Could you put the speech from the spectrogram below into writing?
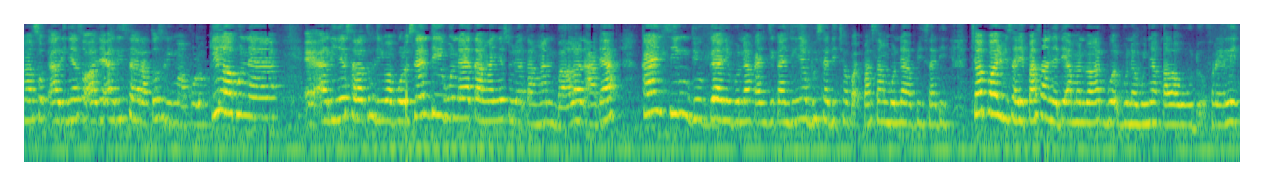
masuk L nya soalnya L 150 kilo bunda eh alinya 150 cm bunda. Tangannya sudah tangan balon. Ada kancing juga nih bunda. Kancing-kancingnya bisa dicopot pasang bunda. Bisa dicopot bisa dipasang. Jadi aman banget buat bunda punya kalau wudhu friendly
